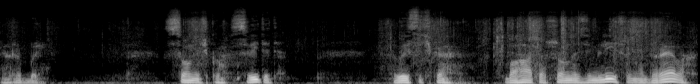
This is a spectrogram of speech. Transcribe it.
гриби. Сонечко світить, лисичка багато що на землі, що на деревах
